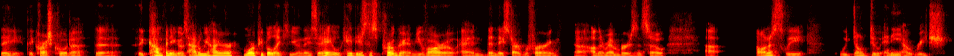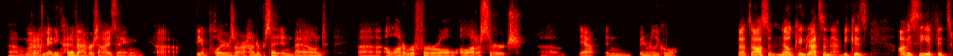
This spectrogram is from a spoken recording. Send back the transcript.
they they crush quota. The the company goes, How do we hire more people like you? And they say, Hey, okay, there's this program, Uvaro. And then they start referring uh, other members. And so uh, honestly, we don't do any outreach. Um, we Wow. don't do any kind of advertising. Uh, the employers are 100% inbound, uh, a lot of referral, a lot of search. Um, yeah, been been really cool. That's awesome. No, congrats on that because obviously if it's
